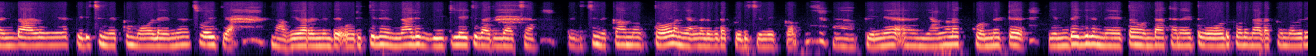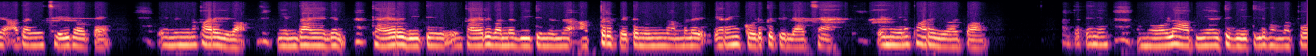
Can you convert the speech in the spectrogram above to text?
രണ്ടാളും ഇങ്ങനെ പിടിച്ചു നിൽക്കും മോളെ എന്ന് ചോദിക്കുക നവ്യ പറയുന്നുണ്ട് ഒരിക്കലും എന്നാലും വീട്ടിലേക്ക് വരില്ല അച്ഛ. പിടിച്ചു നിൽക്കാവുന്നത്തോളം ഞങ്ങൾ ഇവിടെ പിടിച്ചു നിൽക്കും. പിന്നെ ഞങ്ങളെ കൊന്നിട്ട് എന്തെങ്കിലും നേട്ടം ഉണ്ടാക്കാനായിട്ട് ഓടിക്കൊണ്ട് നടക്കുന്നവര് അതങ്ങ് ചെയ്തോട്ടെ. എന്നിങ്ങനെ പറയുക. എന്തായാലും കയറി വീട്ടിൽ കയറി വന്ന വീട്ടിൽ നിന്ന് അത്ര പെട്ടെന്നൊന്നും നമ്മൾ ഇറങ്ങി കൊടുക്കത്തില്ല അച്ഛാ. എന്നിങ്ങനെ പറയുക കേട്ടോ. അപ്പത്തേനും മോൾ അഭിയായിട്ട് വീട്ടിൽ വന്നപ്പോ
